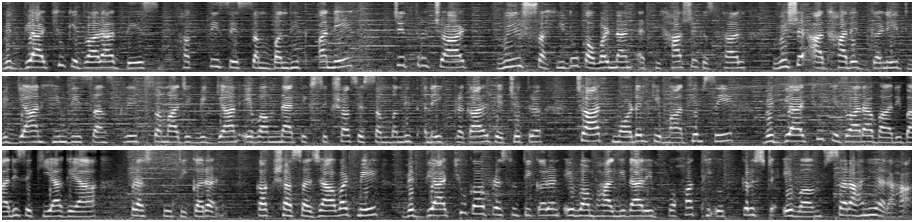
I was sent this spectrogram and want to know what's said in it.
विद्यार्थियों के द्वारा देशभक्ति से संबंधित अनेक चित्र चार्ट, वीर शहीदों का वर्णन, ऐतिहासिक स्थल, विषय आधारित गणित विज्ञान, हिंदी, संस्कृत, सामाजिक विज्ञान एवं नैतिक शिक्षा से संबंधित अनेक प्रकार के चित्र चार्ट मॉडल के माध्यम से विद्यार्थियों के द्वारा बारी बारी से किया गया प्रस्तुतिकरण। कक्षा सजावट में विद्यार्थियों का प्रस्तुतिकरण एवं भागीदारी बहुत ही उत्कृष्ट एवं सराहनीय रहा।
